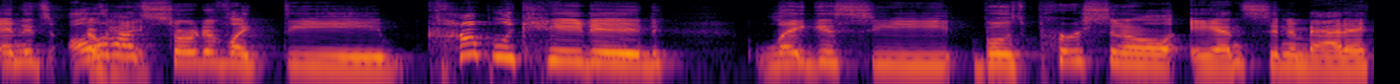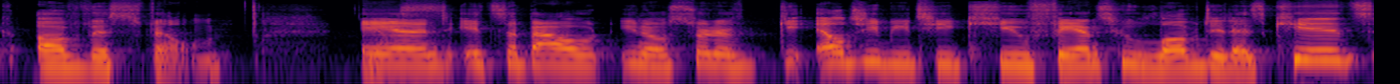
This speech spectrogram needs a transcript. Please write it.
And it's all Okay. about sort of like the complicated legacy, both personal and cinematic, of this film. And it's about, you know, sort of LGBTQ fans who loved it as kids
